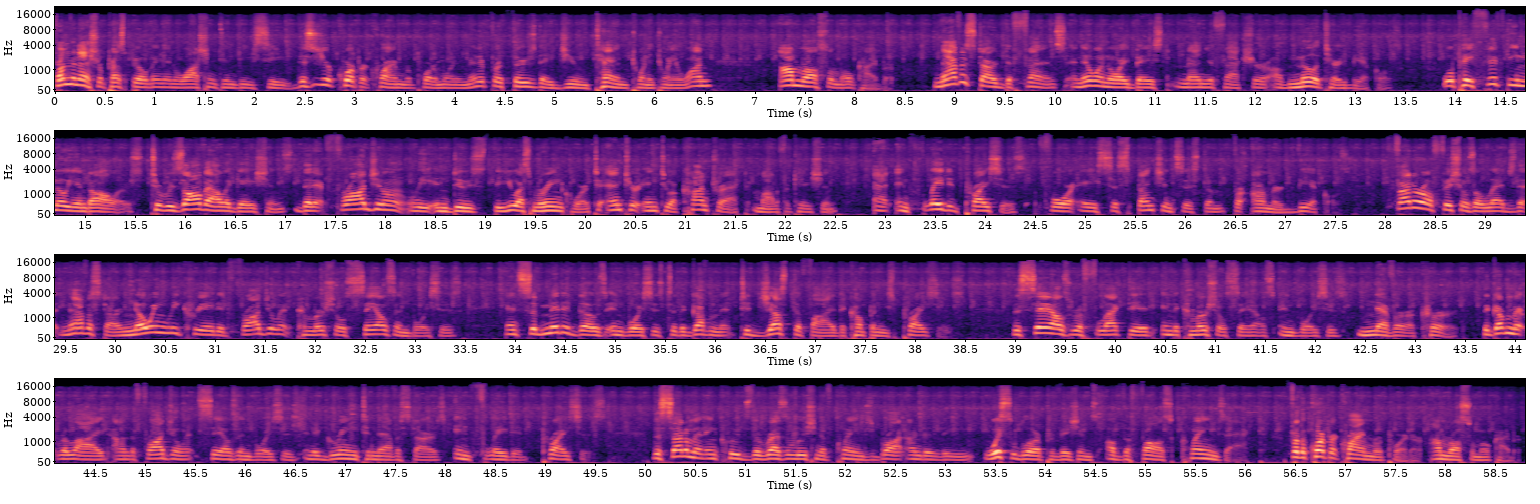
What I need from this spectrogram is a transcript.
From the National Press Building in Washington, D.C., this is your Corporate Crime Reporter Morning Minute for Thursday, June 10, 2021. I'm Russell Mokhiber. Navistar Defense, an Illinois based manufacturer of military vehicles, will pay $50 million to resolve allegations that it fraudulently induced the U.S. Marine Corps to enter into a contract modification at inflated prices for a suspension system for armored vehicles. Federal officials allege that Navistar knowingly created fraudulent commercial sales invoices and submitted those invoices to the government to justify the company's prices. The sales reflected in the commercial sales invoices never occurred. The government relied on the fraudulent sales invoices in agreeing to Navistar's inflated prices. The settlement includes the resolution of claims brought under the whistleblower provisions of the False Claims Act. For the Corporate Crime Reporter, I'm Russell Mokhiber.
